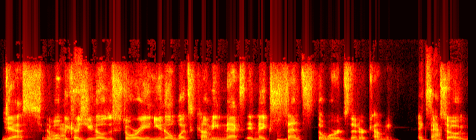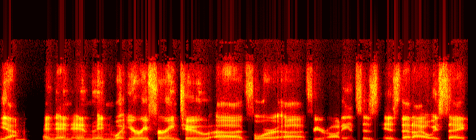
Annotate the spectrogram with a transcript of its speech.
Yes. Well because you know the story and you know what's coming next. It makes mm-hmm. sense the words that are coming. Exactly. and so yeah. Mm-hmm and and and, and what you're referring to uh, for uh, for your audience is is that I always say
